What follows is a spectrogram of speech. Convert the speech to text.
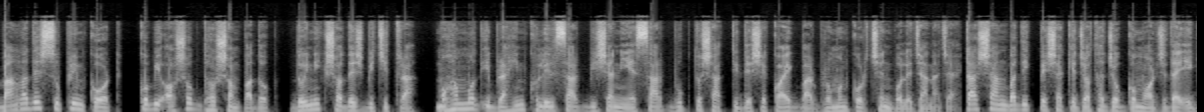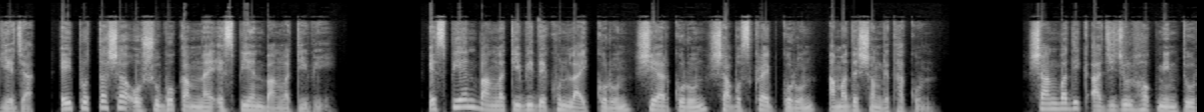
Bangladesh supreme court, কবি অশোক ধর সম্পাদক, দৈনিক স্বদেশ বিচিত্রা, মোহাম্মদ ইব্রাহিম খলিল সার্ক ভিসা নিয়ে সার্কভুক্ত সাতটি দেশে কয়েকবার ভ্রমণ করছেন বলে জানা যায়। তার সাংবাদিক পেশাকে যথাযোগ্য মর্যাদায় এগিয়ে যাক। এই প্রত্যাশা ও শুভকামনায় SPN Bangla TV. SPN Bangla TV দেখুন, লাইক করুন, শেয়ার করুন, সাবস্ক্রাইব করুন, আমাদের সঙ্গে থাকুন। সাংবাদিক আজিজুল হক মিন্টুর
